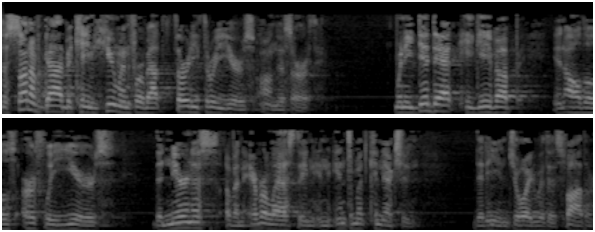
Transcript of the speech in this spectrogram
the Son of God, became human for about 33 years on this earth. When he did that, he gave up in all those earthly years the nearness of an everlasting and intimate connection that he enjoyed with his Father.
